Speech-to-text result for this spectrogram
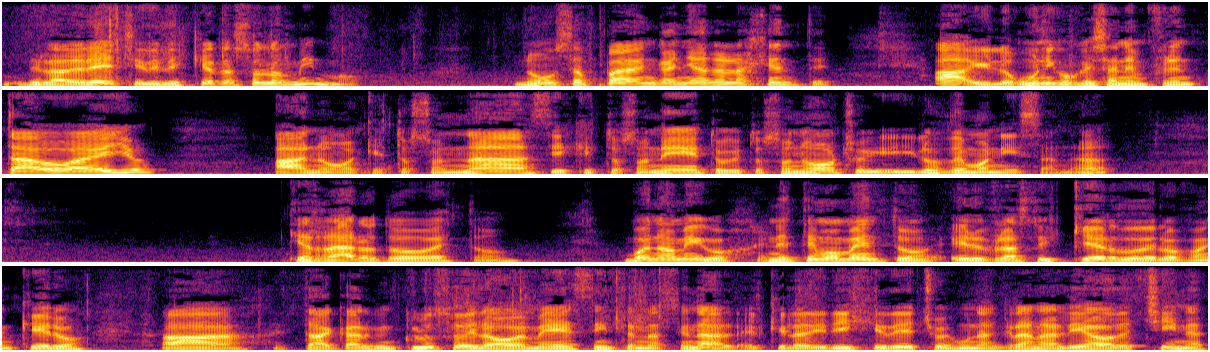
de la derecha y de la izquierda son los mismos. No usan para engañar a la gente. Ah, y los únicos que se han enfrentado a ellos ah, no, es que estos son nazis, es que estos son estos, que estos son otros, y, los demonizan. ¿ah? Qué raro todo esto. Bueno amigos, en este momento el brazo izquierdo de los banqueros ah, está a cargo incluso de la OMS internacional. El que la dirige, de hecho, es un gran aliado de China.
